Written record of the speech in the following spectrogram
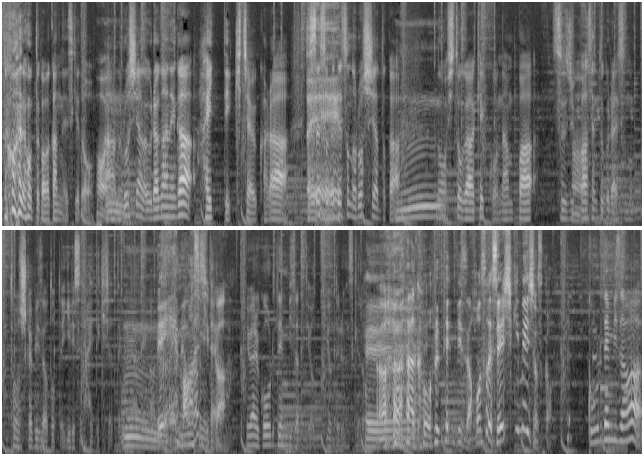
どこまで本当か分かんないですけど、はい。あのロシアの裏金が入ってきちゃうから実際それでそのロシアとかのの人が結構何パー数十パーセントぐらいその投資家ビザを取ってイギリスに入ってきちゃったみたいなえー、マますみたいな。ジか。いわゆるゴールデンビザってよ呼んでるんですけど。ゴールデンビザ本当に正式名称ですか？ゴールデンビザは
